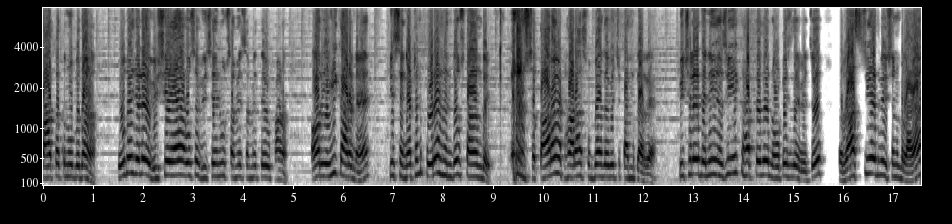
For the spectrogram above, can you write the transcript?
ਤਾਕਤ ਨੂੰ ਵਧਾਉਣਾ। ਉਹਦੇ ਜਿਹੜੇ ਵਿਸ਼ੇ ਹੈ ਉਸ ਵਿਸ਼ੇ ਨੂੰ ਸਮੇਂ-ਸਮੇਂ ਤੇ ਉਠਾਉਣਾ। ਔਰ ਇਹੀ ਕਾਰਨ ਹੈ ਕਿ ਸੰਗਠਨ ਪੂਰੇ ਹਿੰਦੁਸਤਾਨ ਦੇ 17 18 ਸੂਬਿਆਂ ਦੇ ਵਿੱਚ ਕੰਮ ਕਰ ਰਿਹਾ ਹੈ। ਪਿਛਲੇ ਦਿਨੀ ਅਸੀਂ ਇੱਕ ਹਫ਼ਤੇ ਦੇ ਨੋਟਿਸ ਦੇ ਵਿੱਚ ਰਾਸ਼ਟਰੀ ਅਧਿਵੇਸ਼ਨ ਬੁਲਾਇਆ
